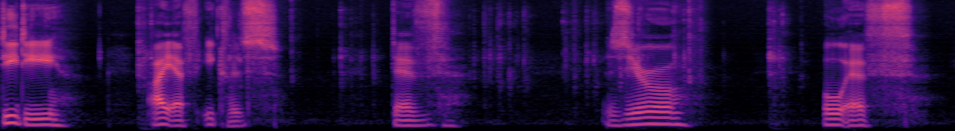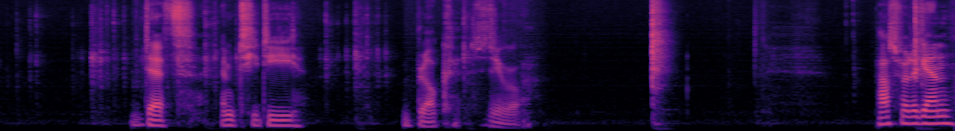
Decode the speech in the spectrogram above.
dd if equals dev 0 of dev mtd block 0 password again.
